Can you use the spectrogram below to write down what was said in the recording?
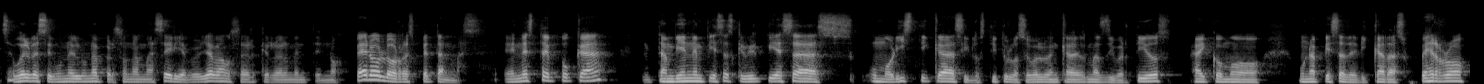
Se vuelve, según él, una persona más seria, pero ya vamos a ver que realmente no. Pero lo respetan más. En esta época también empieza a escribir piezas humorísticas y los títulos se vuelven cada vez más divertidos. Hay como una pieza dedicada a su perro,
